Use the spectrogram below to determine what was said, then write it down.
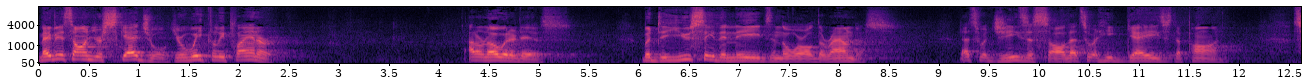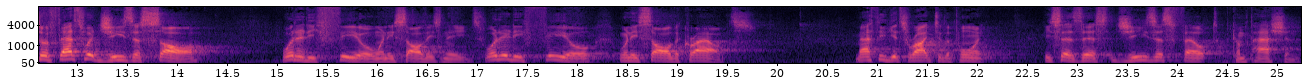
Maybe it's on your schedule, your weekly planner. I don't know what it is. But do you see the needs in the world around us? That's what Jesus saw. That's what he gazed upon. So, if that's what Jesus saw, what did he feel when he saw these needs? What did he feel when he saw the crowds? Matthew gets right to the point. He says this Jesus felt compassion.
